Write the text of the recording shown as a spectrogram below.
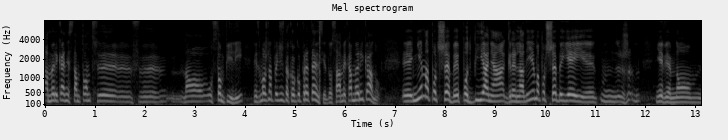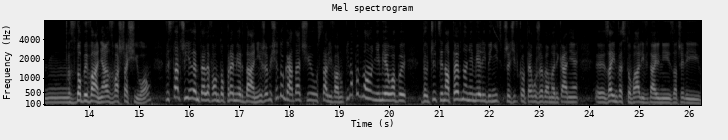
Amerykanie stamtąd e, w, no, ustąpili, więc można powiedzieć do kogo pretensje, do samych Amerykanów. E, Nie ma potrzeby podbijania Grenlandii, nie ma potrzeby jej, e, ż- nie wiem, no, mm, zdobywania, zwłaszcza siłą. Wystarczy jeden telefon do premier Danii, żeby się dogadać i ustalić warunki. Na pewno nie miałoby, Duńczycy na pewno nie mieliby nic przeciwko temu, żeby Amerykanie e, zainwestowali w Danii, zaczęli,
